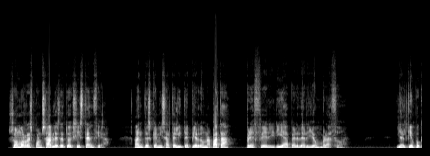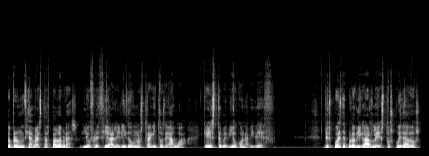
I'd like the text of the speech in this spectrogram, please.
Somos responsables de tu existencia. Antes que mi satélite pierda una pata, preferiría perder yo un brazo. Y al tiempo que pronunciaba estas palabras, le ofrecía al herido unos traguitos de agua, que éste bebió con avidez. Después de prodigarle estos cuidados,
